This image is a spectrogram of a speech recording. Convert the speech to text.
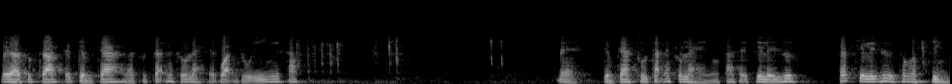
bây giờ chúng ta sẽ kiểm tra là số chẵn số lẻ, các bạn chú ý như sau. Để kiểm tra số chẵn số lẻ, chúng ta sẽ chia lấy dư. Phép chia lấy dư trong lập trình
